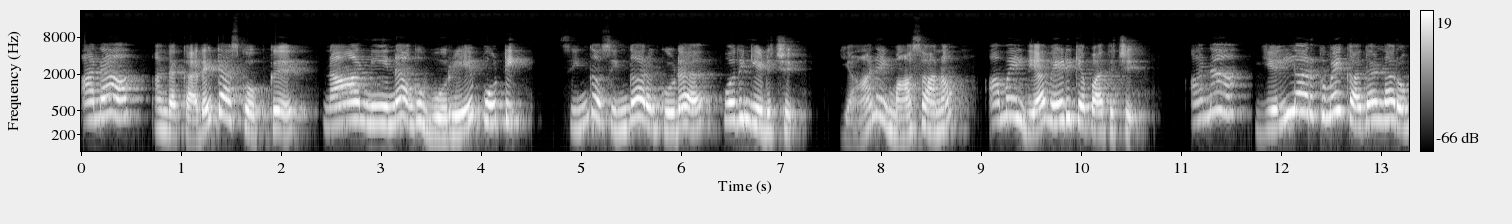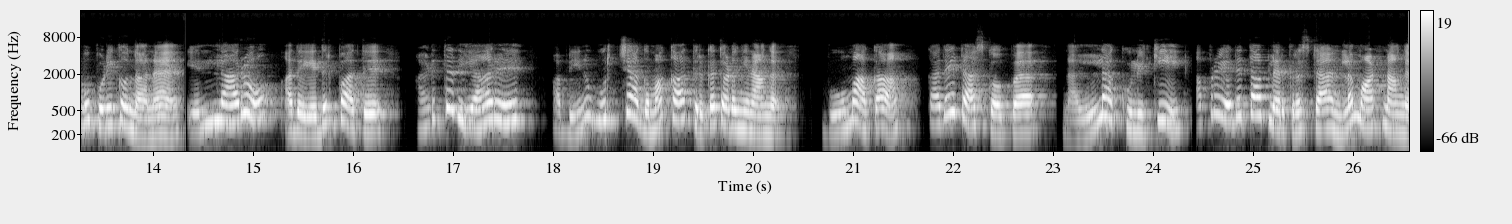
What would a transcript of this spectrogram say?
ஆனால் அந்த கதை டாஸ்கோப்புக்கு நான் நீன்னு அங்கே ஒரே போட்டி. சிங்கம் சிங்காரம் கூட ஒதுங்கிடுச்சு. யானை மாசானம் அமைதியாக வேடிக்கை பார்த்துச்சு. ஆனால் எல்லாருக்குமே கதைன்னா ரொம்ப பிடிக்கும் தானே? எல்லாரும் அதை எதிர்பார்த்து அடுத்தது யாரு? அப்படின்னு உற்சாகமாக காத்திருக்க தொடங்கினாங்க. பூமாக்கா கதை டாஸ்கோப்பை நல்லா குலுக்கி அப்புறம் எதிர்த்தாப்பில் இருக்கிற ஸ்டாண்டில் மாட்டினாங்க.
